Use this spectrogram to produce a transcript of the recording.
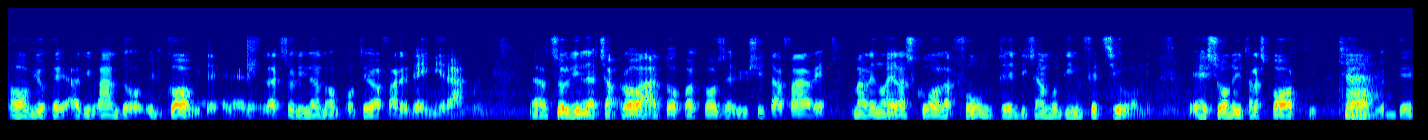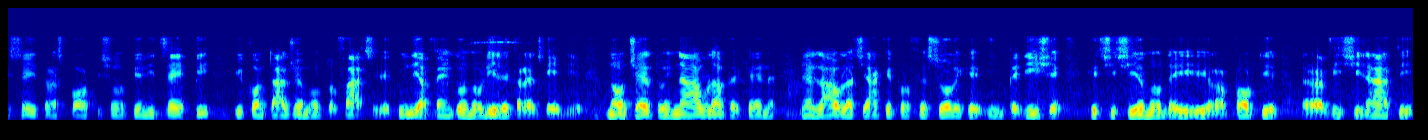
ovvio che arrivando il Covid eh, Lazzolina non poteva fare dei miracoli. Azzolina ci ha provato, qualcosa è riuscita a fare, ma non è la scuola fonte diciamo, di infezioni, e sono i trasporti. Certo. È ovvio che se i trasporti sono pieni zeppi, il contagio è molto facile, quindi avvengono lì le tragedie, non certo in aula, perché nell'aula c'è anche il professore che impedisce che ci siano dei rapporti ravvicinati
